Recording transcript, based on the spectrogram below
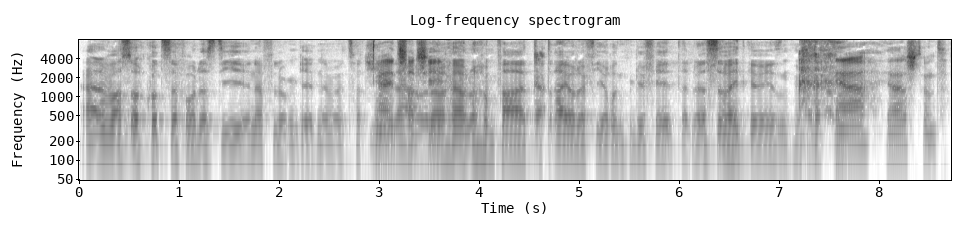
Ja, da warst du auch kurz davor, dass die in Erfüllung geht, ne? Mit Sochi. Ja, da haben noch, haben noch ein paar, ja. drei oder vier Runden gefehlt, dann wärst du weit gewesen. ja, ja, das stimmt.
